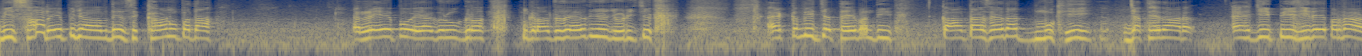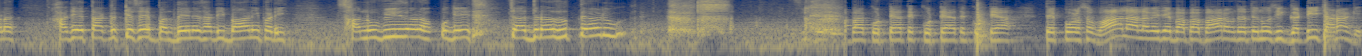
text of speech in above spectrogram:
ਵੀ ਸਾਰੇ ਪੰਜਾਬ ਦੇ ਸਿੱਖਾਂ ਨੂੰ ਪਤਾ ਰੇਪ ਹੋਇਆ ਗੁਰੂ ਗ੍ਰੰ- ਗ੍ਰੰਥ ਸਾਹਿਬ ਦੀ ਹਜ਼ੂਰੀ ਚ। ਇੱਕ ਵੀ ਜਥੇਬੰਦੀ ਕਾਲਤਾ ਸਾਹਿਬ ਦਾ ਮੁਖੀ ਜਥੇਦਾਰ ਐਸਜੀਪੀਸੀ ਦੇ ਪ੍ਰਧਾਨ ਹਜੇ ਤੱਕ ਕਿਸੇ ਬੰਦੇ ਨੇ ਸਾਡੀ ਬਾਹ ਨਹੀਂ ਫੜੀ। ਸਾਨੂੰ 20 ਦਿਨ ਹੋ ਗਏ ਚਾਜੜਾ ਸੁੱਤਿਆਂ ਨੂੰ। ਬਾਬਾ ਕੁੱਟਿਆ ਤੇ ਕੁੱਟਿਆ ਤੇ ਕੁੱਟਿਆ ਤੇ ਪੁਲਿਸ ਵਾਹ ਲਾ ਲਵੇ ਜੇ ਬਾਬਾ ਬਾਹਰ ਆਉਂਦਾ ਤੈਨੂੰ ਅਸੀਂ ਗੱਡੀ ਚਾੜਾਂਗੇ।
